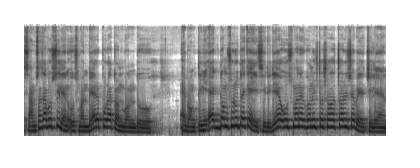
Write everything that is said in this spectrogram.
শামসা চাবুস ছিলেন উসমান বের পুরাতন বন্ধু এবং তিনি একদম শুরু থেকেই সিরিজে উসমানের ঘনিষ্ঠ সহচর হিসেবে ছিলেন।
